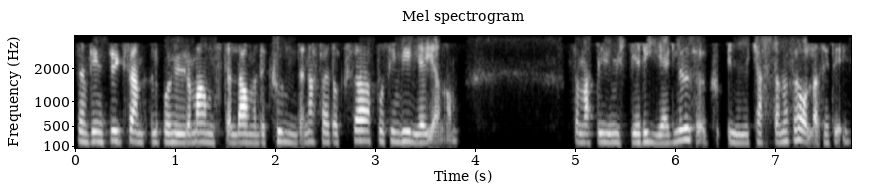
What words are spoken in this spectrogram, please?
Sen finns det exempel på hur de anställda använder kunderna för att också få sin vilja igenom. Som att det är mycket regler så i kassan att förhålla sig till.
